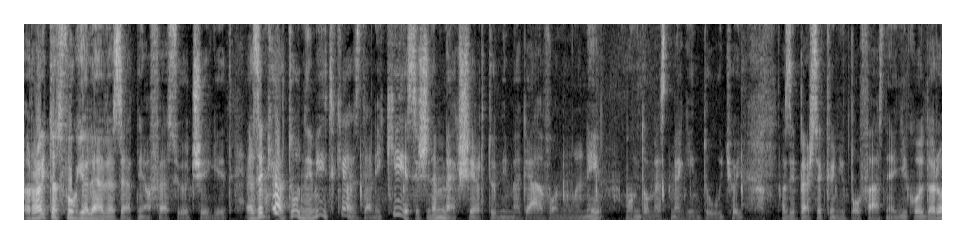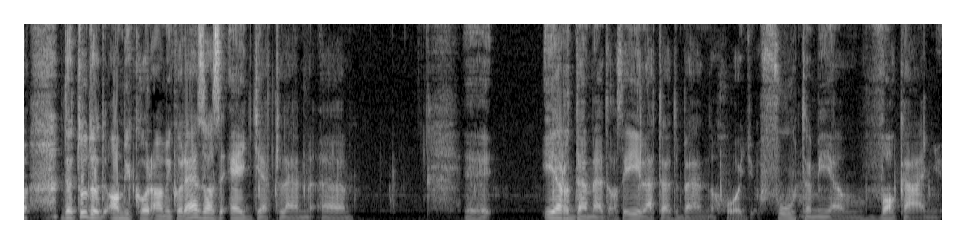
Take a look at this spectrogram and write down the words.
rajtad fogja levezetni a feszültségét. Ezzel kell tudni, mit kezdeni. Kész, és nem megsértődni, meg elvonulni. Mondom ezt megint úgy, hogy azért persze könnyű pofászni egyik oldalról, de tudod, amikor, amikor ez az egyetlen érdemed az életedben, hogy fú, te milyen vagány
